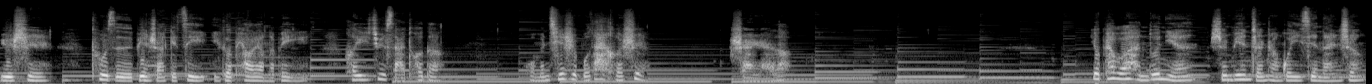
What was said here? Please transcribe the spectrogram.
于是兔子便甩给自己一个漂亮的背影和一句洒脱的“我们其实不太合适”，闪人了。又漂泊很多年，身边辗转过一些男生。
